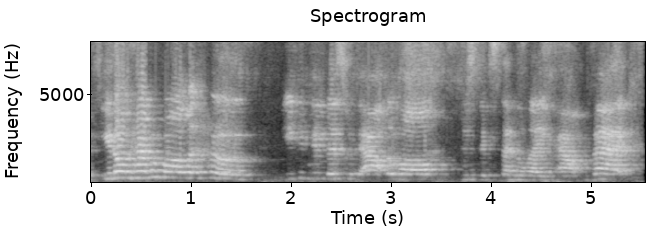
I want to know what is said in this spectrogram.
If you don't have a ball at home, you can do this without the ball. Just extend the leg out and back.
